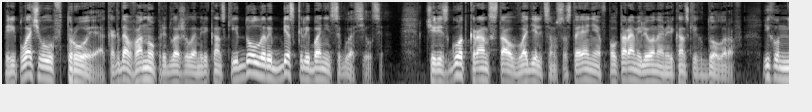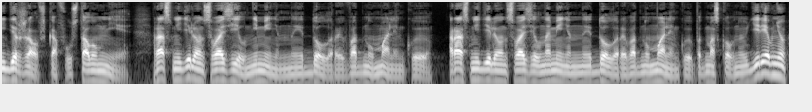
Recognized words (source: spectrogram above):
Переплачивал втрое, а когда Вано предложил американские доллары, без колебаний согласился. Через год Кран стал владельцем состояния в полтора миллиона американских долларов. Их он не держал в шкафу, стал умнее. Раз в неделю он свозил немененные доллары в одну маленькую Раз в неделю он свозил намененные доллары в одну маленькую подмосковную деревню,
